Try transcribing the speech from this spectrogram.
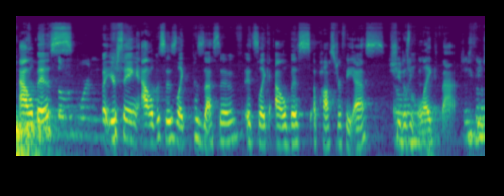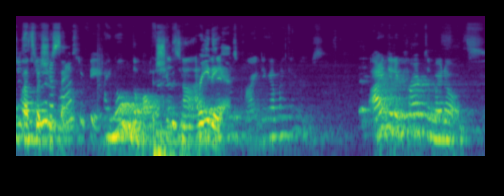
Albus, so important. but you're saying Albus is like possessive. It's like Albus apostrophe S. She don't doesn't like like that. Just You an can just That's do what an she's saying. apostrophe. I know the author She was not, reading it. it was grinding on my gears. I did it correct in my notes.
